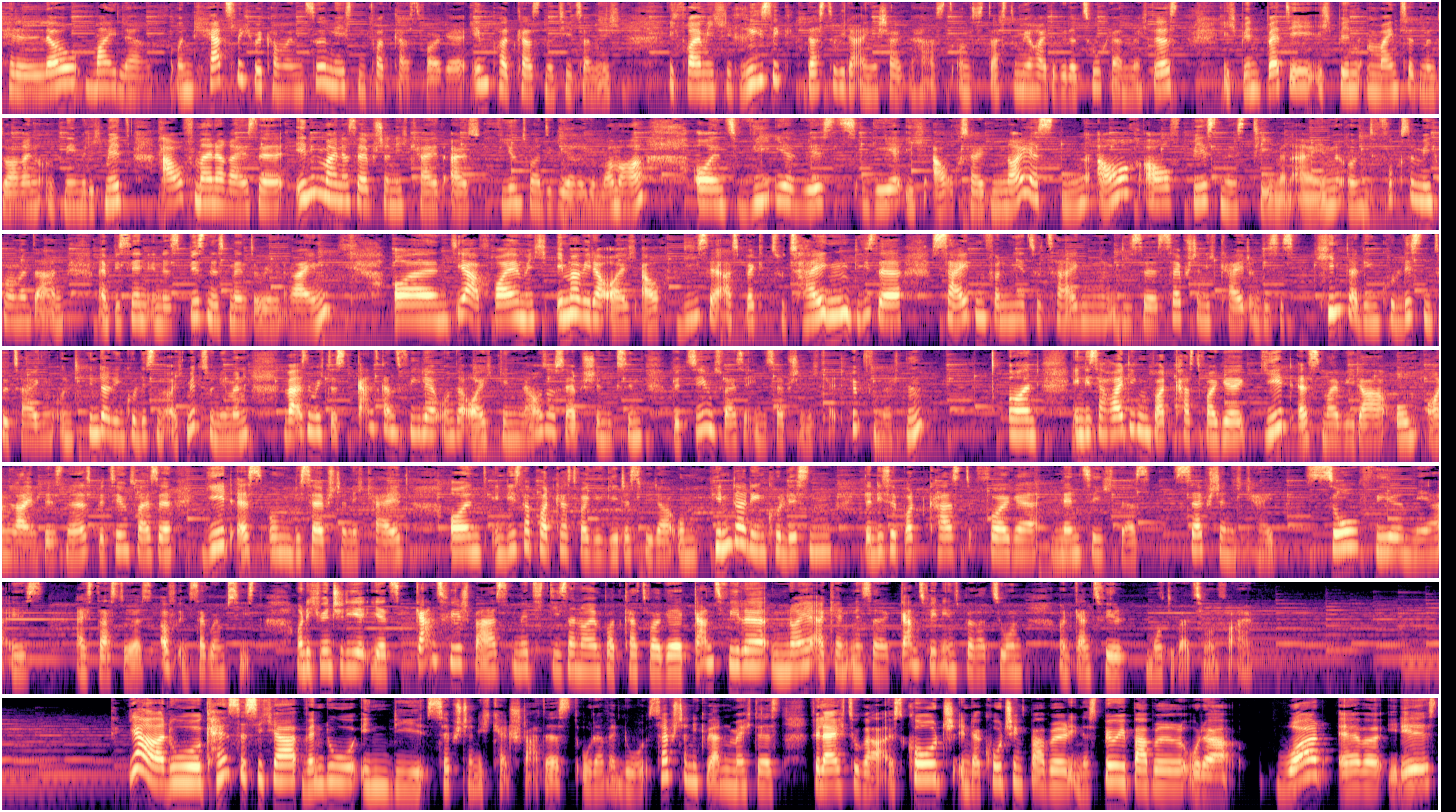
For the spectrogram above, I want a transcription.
Hello, my love und herzlich willkommen zur nächsten Podcast-Folge im Podcast Notiz an mich. Ich freue mich riesig, dass du wieder eingeschaltet hast und dass du mir heute wieder zuhören möchtest. Ich bin Betty, ich bin Mindset-Mentorin und nehme dich mit auf meiner Reise in meiner Selbstständigkeit als 24-jährige Mama. Und wie ihr wisst, gehe ich auch seit neuesten auch auf Business-Themen ein und fuchse mich momentan ein bisschen in das Business-Mentoring rein. Und ja, freue mich immer wieder euch auch diese Aspekte zu zeigen, diese Seiten von mir zu zeigen, diese Selbstständigkeit und dieses hinter den Kulissen zu zeigen und hinter den Kulissen euch mitzunehmen. Ich weiß nämlich, dass ganz, ganz viele unter euch genauso selbstständig sind, beziehungsweise in die Selbstständigkeit hüpfen möchten. Und in dieser heutigen Podcast-Folge geht es mal wieder um Online-Business, beziehungsweise geht es um die Selbstständigkeit. Und in dieser Podcast-Folge geht es wieder um hinter den Kulissen, denn diese Podcast-Folge nennt sich, dass Selbstständigkeit so viel mehr ist als dass du es auf Instagram siehst. Und ich wünsche dir jetzt ganz viel Spaß mit dieser neuen Podcast-Folge, ganz viele neue Erkenntnisse, ganz viel Inspiration und ganz viel Motivation vor allem. Ja, du kennst es sicher, wenn du in die Selbstständigkeit startest oder wenn du selbstständig werden möchtest, vielleicht sogar als Coach in der Coaching Bubble, in der Spirit Bubble oder whatever it is.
